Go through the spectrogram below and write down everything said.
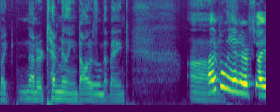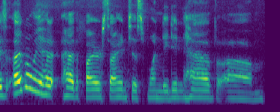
like another ten million dollars in the bank. Um, i've only had her fire i've only had, had the fire scientists when they didn't have um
